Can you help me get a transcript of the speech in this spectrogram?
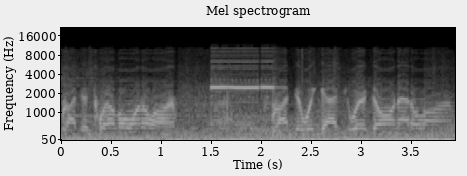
Roger, 1201 alarm. Roger, we got you. We're going at alarm.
